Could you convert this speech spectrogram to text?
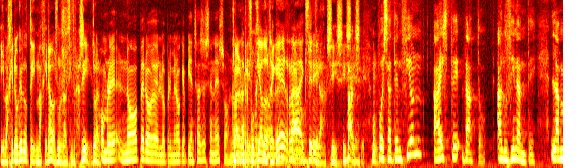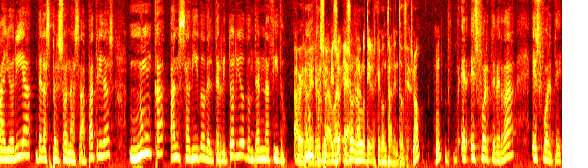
imagino que no te imaginabas una cifra así, claro. Hombre, no, pero lo primero que piensas es en eso. no Claro, en refugiados de guerra, claro, etcétera. Sí, sí, Vale, sí. sí. Pues atención a este dato. Alucinante. La mayoría de las personas apátridas nunca han salido del territorio donde han nacido. A ver, a ver, eso, eso, eso no lo tienes que contar entonces, ¿no? ¿Mm? Es fuerte, ¿verdad? Es fuerte.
